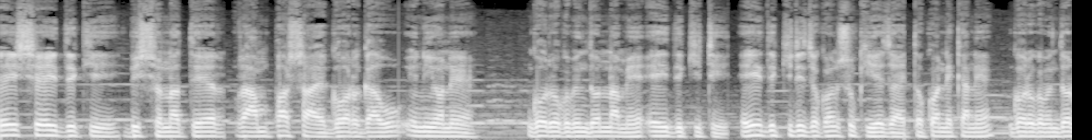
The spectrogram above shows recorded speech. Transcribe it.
এই সেই দেখি বিশ্বনাথের রামপাশায় গড়গাঁও ইউনিয়নে গৌর গোবিন্দর নামে এই দিকিটি। এই দিকিটি যখন শুকিয়ে যায়, তখন এখানে গৌর গোবিন্দর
